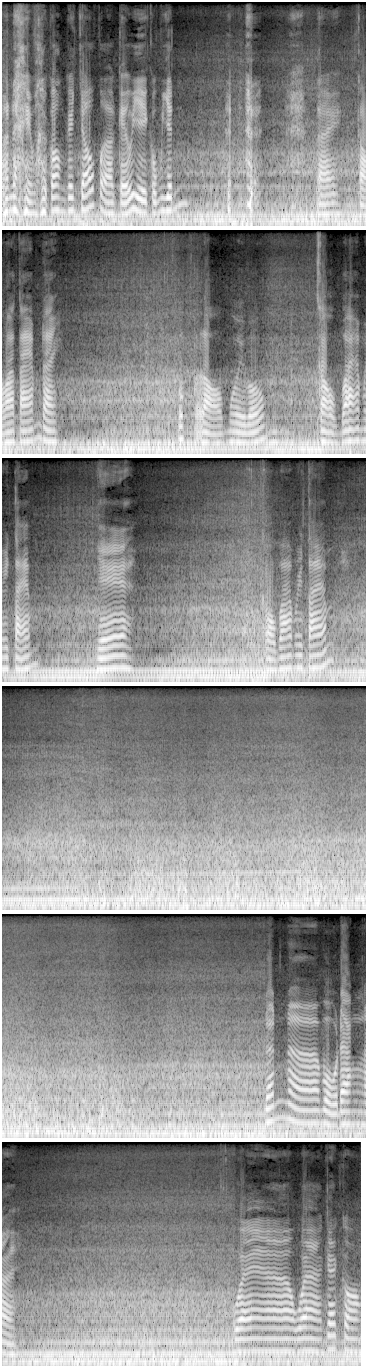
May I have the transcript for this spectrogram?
Ở đây mà có một cái chốt kiểu gì cũng dính. Đây, cầu A8 đây quốc lộ 14 cầu 38 yeah. Cầu 38 đến uh, Bù Đăng rồi. Qua qua cái con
